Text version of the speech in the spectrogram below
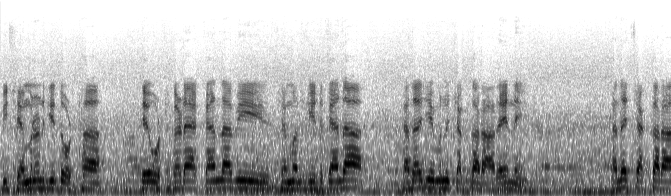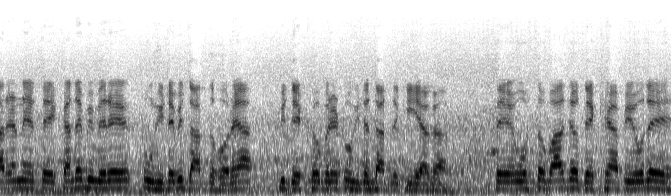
ਵੀ ਸਿਮਰਨਜੀਤ ਉੱਠਾ ਤੇ ਉੱਠ ਖੜਿਆ ਕਹਿੰਦਾ ਵੀ ਸਿਮਰਨਜੀਤ ਕਹਿੰਦਾ ਕਹਿੰਦਾ ਜੀ ਮੈਨੂੰ ਚੱਕਰ ਆ ਰਹੇ ਨੇ। ਕਹਿੰਦੇ ਚੱਕਰ ਆ ਰਹੇ ਨੇ ਤੇ ਕਹਿੰਦੇ ਵੀ ਮੇਰੇ ਢੂਹੀ ਤੇ ਵੀ ਦਰਦ ਹੋ ਰਿਹਾ, ਵੀ ਦੇਖੋ ਮੇਰੇ ਢੂਹੀ ਤੇ ਦਰਦ ਕੀ ਹੈਗਾ। ਤੇ ਉਸ ਤੋਂ ਬਾਅਦ ਜੋ ਦੇਖਿਆ ਵੀ ਉਹਦੇ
